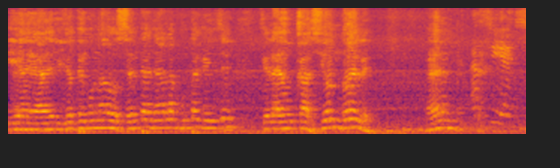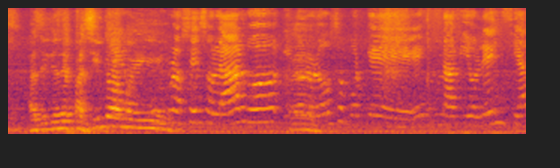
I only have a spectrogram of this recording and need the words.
y, eh, y yo tengo una docente allá en la punta que dice que la educación duele. ¿eh? Así es. Así que despacito vamos a Un ir. proceso largo y doloroso porque es una violencia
